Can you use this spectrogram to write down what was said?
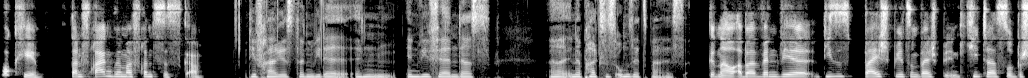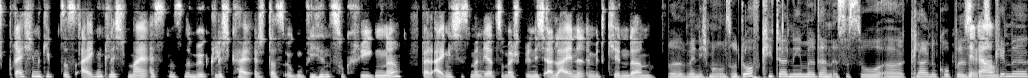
Okay, dann fragen wir mal Franziska. Die Frage ist dann wieder, in, inwiefern das in der Praxis umsetzbar ist. Genau, aber wenn wir dieses Beispiel zum Beispiel in Kitas so besprechen, gibt es eigentlich meistens eine Möglichkeit, das irgendwie hinzukriegen, ne? Weil eigentlich ist man ja zum Beispiel nicht alleine mit Kindern. Äh, wenn ich mal unsere Dorfkita nehme, dann ist es so äh, kleine Gruppe, sechs ja. Kinder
